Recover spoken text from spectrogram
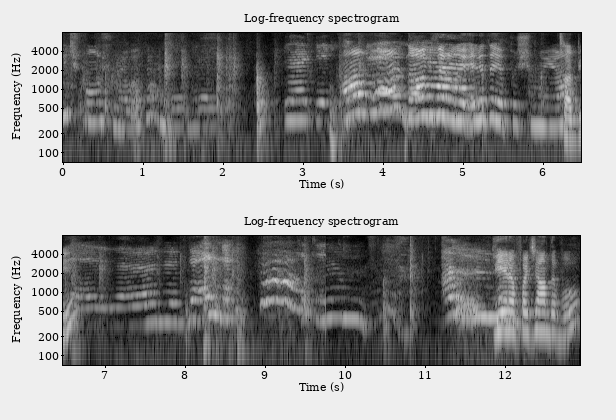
Hiç konuşmuyor bakar mısınız? Aa bu daha güzel oluyor. Ele de yapışmıyor. Tabii. Diğer afacan da bu.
